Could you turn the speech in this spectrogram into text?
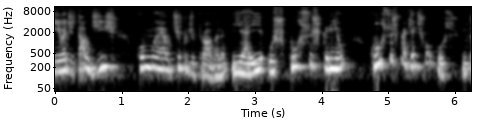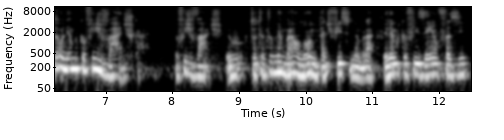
e o edital diz como é o tipo de prova, né? E aí os cursos criam cursos para aqueles concursos. Então eu lembro que eu fiz vários, cara. Eu fiz vários. Eu tô tentando lembrar o nome, tá difícil de lembrar. Eu lembro que eu fiz ênfase.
